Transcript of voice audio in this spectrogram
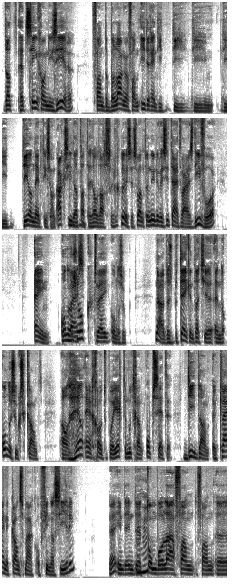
dat het synchroniseren van de belangen van iedereen die, die, die, die deelneemt in zo'n actie... dat dat een heel lastige klus is. Want een universiteit, waar is die voor? Eén, onderzoek. Twee, onderzoek. Nou, dus betekent dat je aan de onderzoekskant al heel erg grote projecten moet gaan opzetten... die dan een kleine kans maken op financiering. Hè, in de, in de mhm. tombola van, van uh,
